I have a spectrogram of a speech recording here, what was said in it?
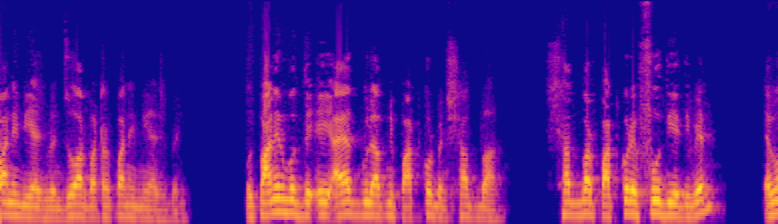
পানি নিয়ে আসবেন, জোয়ার বাটার পানি নিয়ে আসবেন। ওই পানির মধ্যে এই আয়াতগুলো আপনি পাঠ করবেন সাতবার। সাতবার পাঠ করে ফু দিয়ে দিবেন এবং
